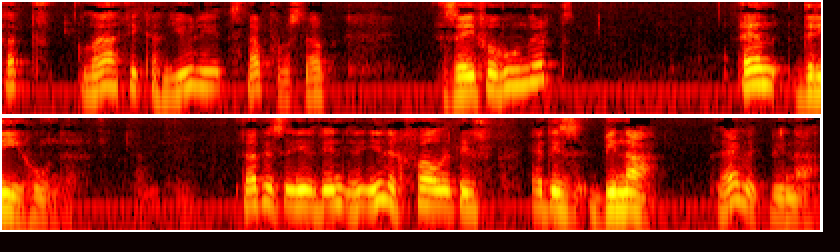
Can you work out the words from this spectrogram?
Dat laat ik aan jullie stap voor stap 700 en 300. Dat is in, ieder geval, het is, het is bina, eigenlijk bina,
